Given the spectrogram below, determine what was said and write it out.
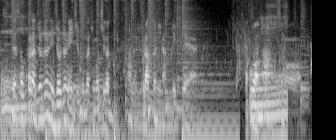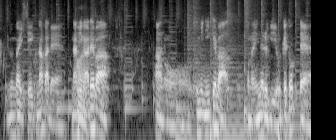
でそこから徐々に徐々に自分の気持ちがあのフラットになっていって。あとはまあうん。その自分が生きていく中で波があれば、あの海に行けばそのエネルギーを受け取って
